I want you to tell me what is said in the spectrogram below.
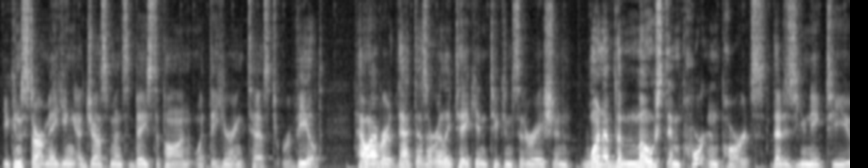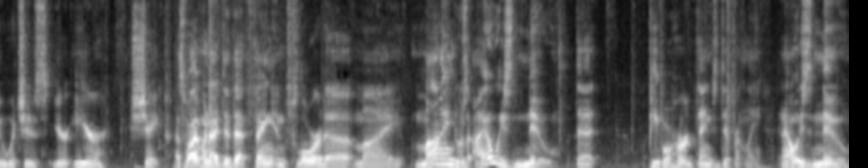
you can start making adjustments based upon what the hearing test revealed. However, that doesn't really take into consideration one of the most important parts that is unique to you, which is your ear shape. That's why when I did that thing in Florida, my mind was, I always knew that people heard things differently. And I always knew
